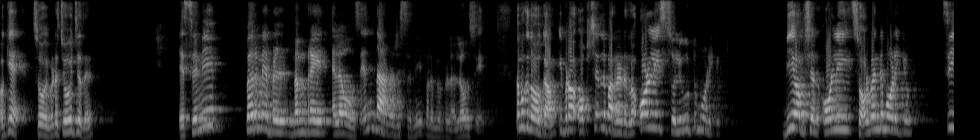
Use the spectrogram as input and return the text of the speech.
ഓക്കെ സോ ഇവിടെ ചോദിച്ചത് a semi permeable membrane allows എന്താണ് ഒരു സെമി പെർമേബിൾ അലൗസ് ചെയ്യുന്നത് നമുക്ക് നോക്കാം. ഇവിടെ ഓപ്ഷനിൽ പറഞ്ഞിട്ടുള്ള only solute molecule B option only solvent molecule C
